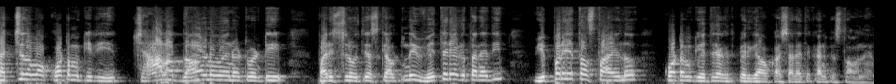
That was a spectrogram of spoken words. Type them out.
ఖచ్చితంగా కూటమికి ఇది చాలా దారుణమైనటువంటి పరిస్థితులకు తీసుకెళ్తుంది. వ్యతిరేకత అనేది విపరీత స్థాయిలో కూటమికి వ్యతిరేకత పెరిగే అవకాశాలు అయితే కనిపిస్తూ ఉన్నాయి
